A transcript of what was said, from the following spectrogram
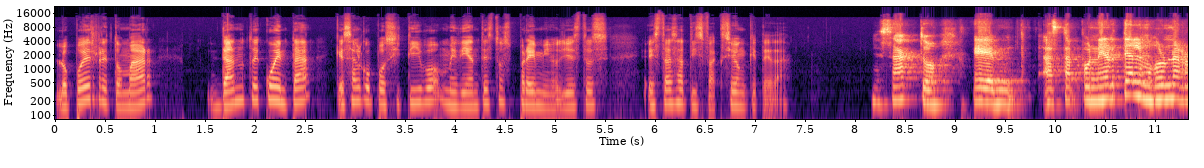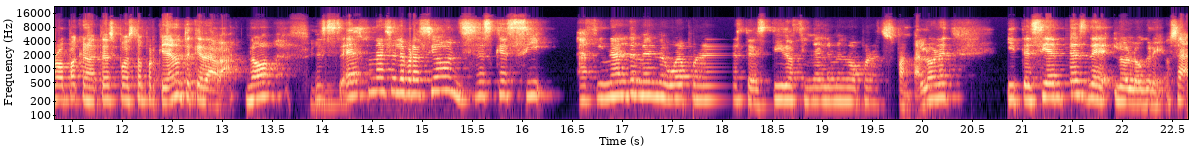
lo puedes retomar dándote cuenta que es algo positivo mediante estos premios y esta satisfacción que te da. Exacto. Em, hasta ponerte a lo mejor una ropa que no te has puesto porque ya no te quedaba, ¿no? Es, es, una celebración. Dices que sí, a final de mes me voy a poner este vestido, a final de mes me voy a poner estos pantalones y te sientes de lo logré. O sea,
